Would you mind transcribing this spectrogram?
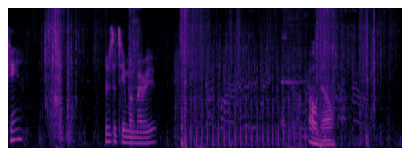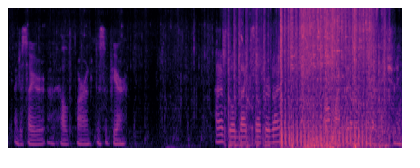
Okay. There's a team on my right. Oh no. I just saw your health bar disappear. I have gold back self revive. Oh my goodness, what are they shooting?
